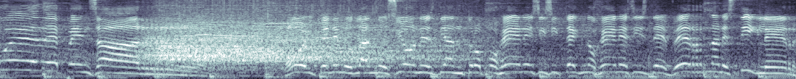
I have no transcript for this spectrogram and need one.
puede pensar. Hoy tenemos las nociones de antropogénesis y tecnogénesis de Bernard Stiegler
